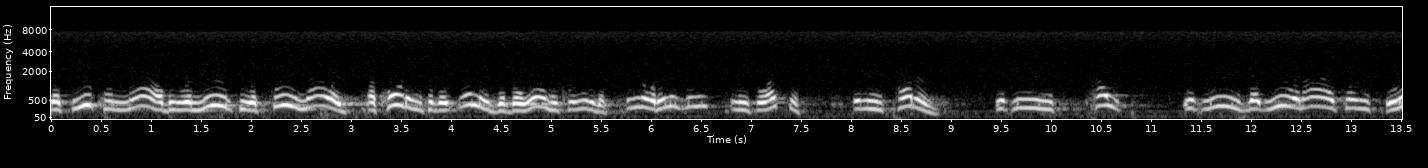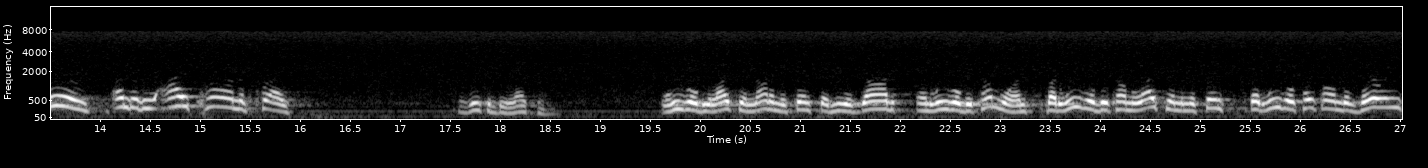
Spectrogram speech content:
that you can now be renewed to a true knowledge according to the image of the one who created him. And you know what image means? It means likeness. It means pattern. It means type. It means that you and I can live under the icon of Christ. We can be like him. We will be like him not in the sense that he is God and we will become one, but we will become like him in the sense that we will take on the very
